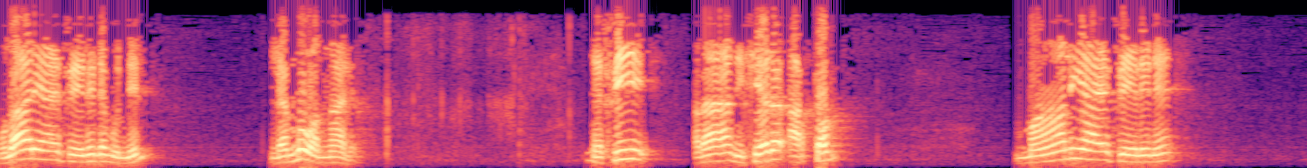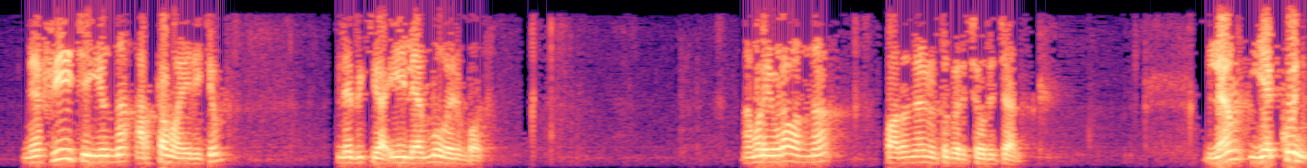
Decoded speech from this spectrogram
മുലാരയായ ഫേലിന്റെ മുന്നിൽ ലംബ് വന്നാൽ നഫി അതാ നിഷേധ അർത്ഥം മാലിയായ ഫേലിനെ നഫി ചെയ്യുന്ന അർത്ഥമായിരിക്കും ലഭിക്കുക. ഈ ലമ്മ് വരുമ്പോൾ. നമ്മൾ ഇവിടെ വന്ന പദനെടുത്ത് പരിശോധിച്ചാൽ. ലം യക്കുൻ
